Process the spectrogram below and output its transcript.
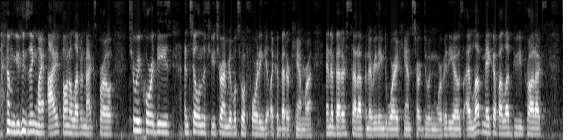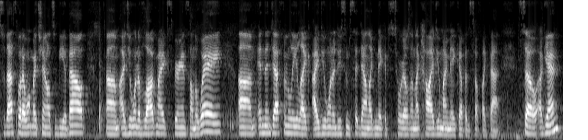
I'm using my iPhone 11 Max Pro to record these until in the future I'm able to afford and get like a better camera and a better setup and everything to where I can start doing more videos. I love makeup, I love beauty products, so that's what I want my channel to be about. Um, I do want to vlog my experience on the way, um, and then definitely like I do want to do some sit down like makeup tutorials on like how I do my makeup and stuff like that. So again,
